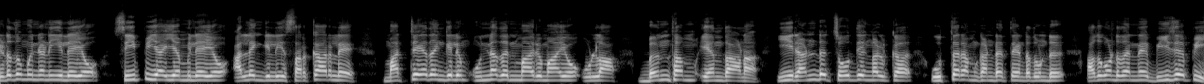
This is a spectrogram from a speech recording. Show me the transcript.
ഇടതുമുന്നണിയിലെയോ സി പി ഐ എമ്മിലെയോ അല്ലെങ്കിൽ ഈ സർക്കാരിലെ മറ്റേതെങ്കിലും ഉന്നതന്മാരുമായോ ഉള്ള ബന്ധം എന്താണ്? ഈ രണ്ട് ചോദ്യങ്ങൾക്ക് ഉത്തരം കണ്ടെത്തേണ്ടതുണ്ട്. അതുകൊണ്ട് തന്നെ ബി ജെ പി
